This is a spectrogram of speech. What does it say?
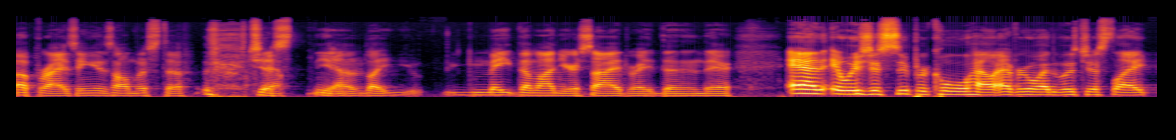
uprising is almost to just you Yeah. know like make them on your side right then and there. And it was just super cool how everyone was just like,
